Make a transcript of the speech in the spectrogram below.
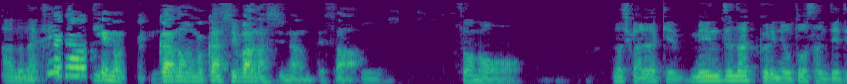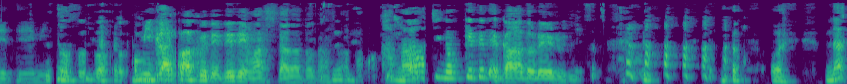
あの、仲中良川家の実家の昔話なんてさ、うん。その、確かあれだっけ、メンズナックルにお父さん出てて、みたいそうそうそう、コミカル枠で出てましただとかさ、片足乗っけててガードレールに。ナッ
